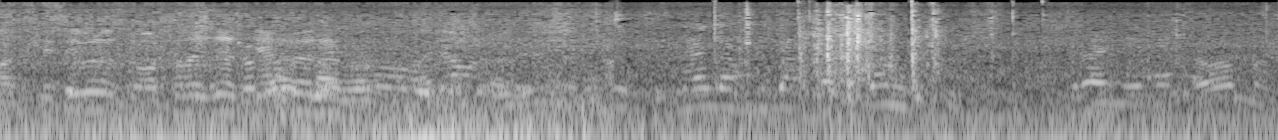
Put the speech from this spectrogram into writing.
Bak sesi burası ortalayacağız. Gel böyle. Nereden buradan kaçtan mı? Tamam mı?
